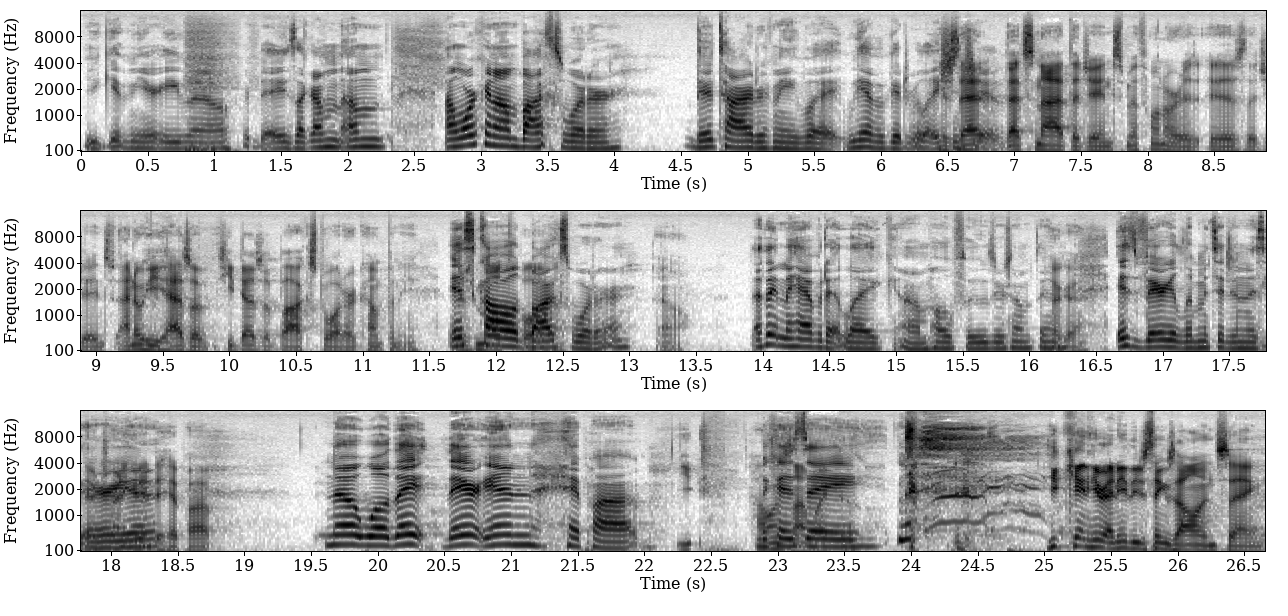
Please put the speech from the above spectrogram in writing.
You give me your email for days. Like I'm I'm I'm working on box water. They're tired of me, but we have a good Is relationship. that that's not the Jaden Smith one, or is it is the? Smith? I know he has a he does a boxed water company. it's There's called box water. Oh, I think they have it at like um, Whole Foods or something. okay. It's very limited in this They're trying to get area. into hip hop. No, well they they're in hip hop because they mic'd you can't hear any of these things Holland's saying.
